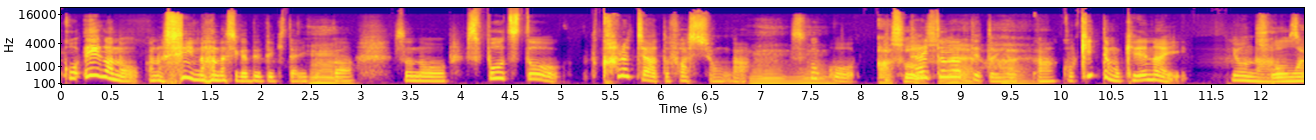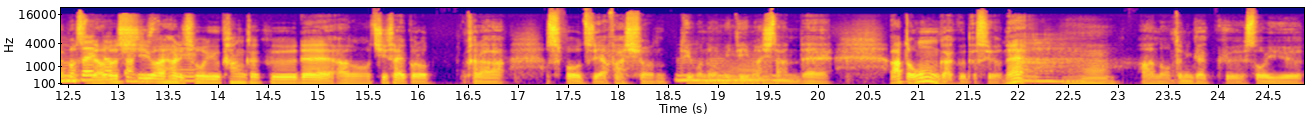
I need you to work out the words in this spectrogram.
こう映画のあのシーンの話が出てきたりとか、うん。そのスポーツとカルチャーとファッションがうんすごくこうあ一体とそうですね。なってというか、こう切っても切れないようなそう思いますね。存在だったんですね。私はやはりそういう感覚で、あの、小さい頃からスポーツやファッションっていうものを見ていましたんで、あと音楽ですよね。あの、とにかくそういう、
